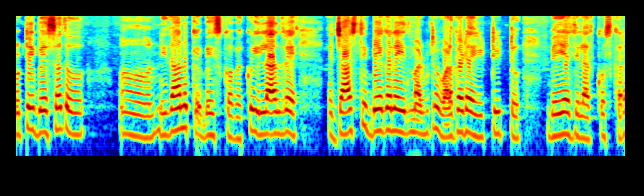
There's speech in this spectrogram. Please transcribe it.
ರೊಟ್ಟಿ ಬೇಯಿಸೋದು ನಿಧಾನಕ್ಕೆ ಬೇಯಿಸ್ಕೋಬೇಕು. ಇಲ್ಲಾಂದರೆ ಜಾಸ್ತಿ ಬೇಗನೆ ಇದು ಮಾಡಿಬಿಟ್ರೆ ಒಳಗಡೆ ಇಟ್ಟಿಟ್ಟು ಬೇಯೋದಿಲ್ಲ. ಅದಕ್ಕೋಸ್ಕರ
